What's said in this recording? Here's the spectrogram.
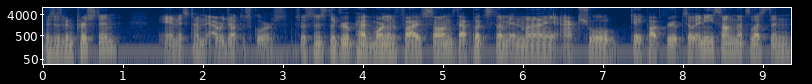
this has been Pristin and it's time to average out the scores. So since the group had more than five songs, that puts them in my actual K-pop group. So any song that's less than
